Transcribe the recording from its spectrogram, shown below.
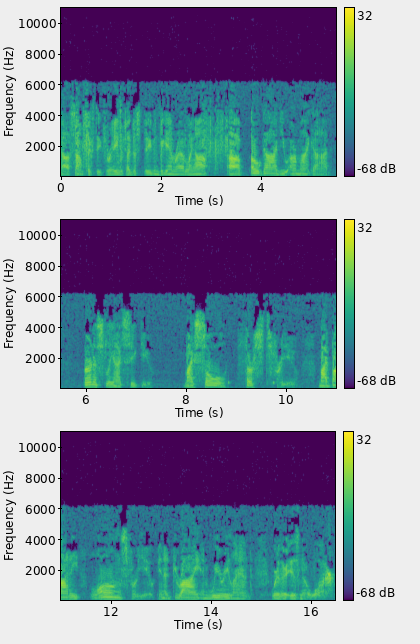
uh, Psalm 63, which I just even began rattling off. Uh, oh God, you are my God. Earnestly I seek you. My soul thirsts for you. My body longs for you in a dry and weary land where there is no water.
